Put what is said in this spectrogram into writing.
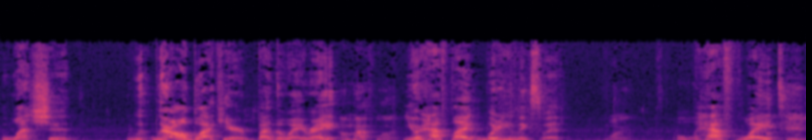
What should we, we're all black here, by the way, right? I'm half black, You're half black. What are you mixed with? white, Half white, Caucasian.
